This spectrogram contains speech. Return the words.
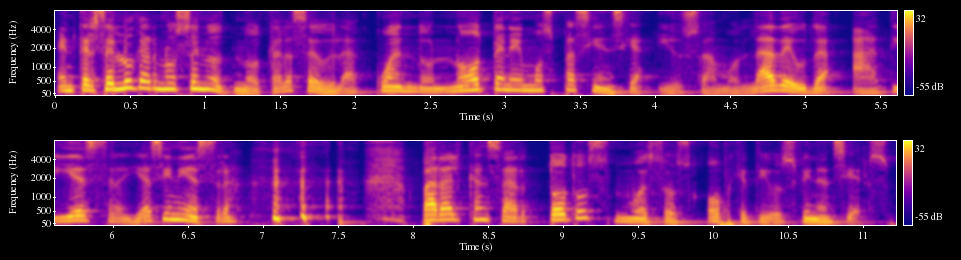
en tercer lugar, no se nos nota la cédula cuando no tenemos paciencia y usamos la deuda a diestra y a siniestra para alcanzar todos nuestros objetivos financieros.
